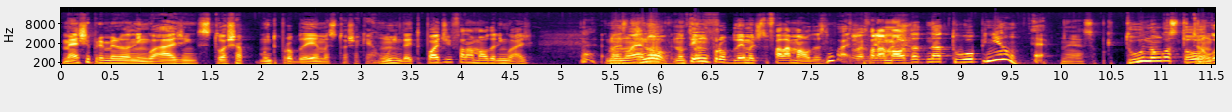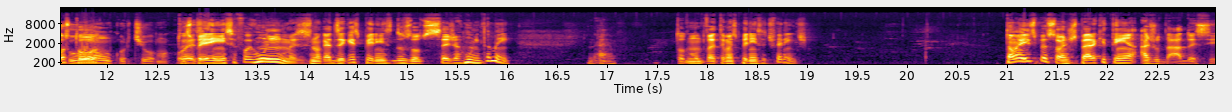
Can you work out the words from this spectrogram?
mexe primeiro na linguagem. Se tu achar muito problema, se tu achar que é ruim, daí tu pode falar mal da linguagem. É, não, não, é, novo, não, não tem um problema de tu falar mal das linguagens. Tu vai falar mal da, na tua opinião. É. Né? Só porque tu não gostou, tu não, gostou, tu não curtiu alguma coisa. Tua experiência foi ruim, mas isso não quer dizer que a experiência dos outros seja ruim também. Né? É. Todo mundo vai ter uma experiência diferente. Então é isso, pessoal. A gente espera que tenha ajudado esse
